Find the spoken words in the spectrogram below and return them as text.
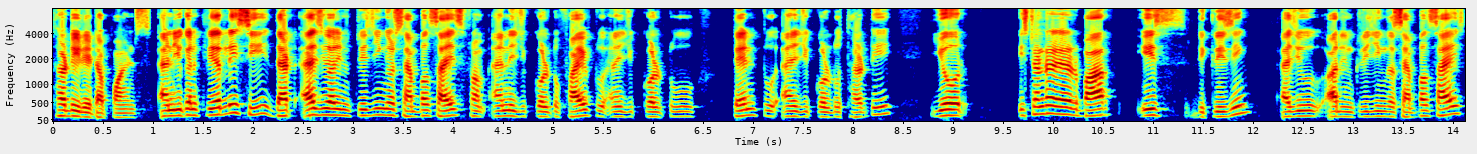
30 data points and you can clearly see that as you are increasing your sample size from n is equal to 5 to n is equal to 10 to n is equal to 30 your standard error bar is decreasing as you are increasing the sample size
